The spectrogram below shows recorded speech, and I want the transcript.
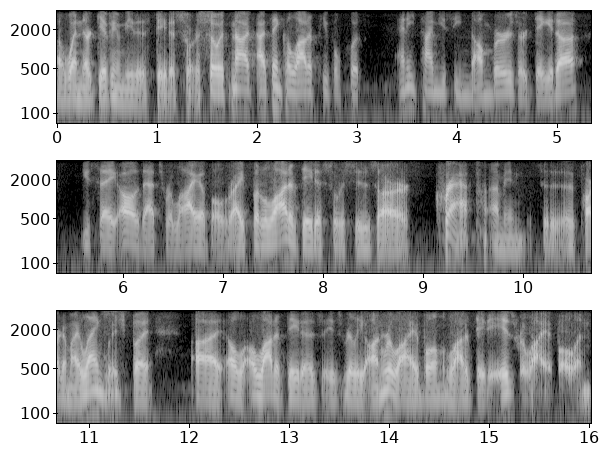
uh, when they're giving me this data source. So it's not, I think a lot of people put, anytime you see numbers or data, you say, oh, that's reliable, right? But a lot of data sources are crap. I mean, it's a, a part of my language, but uh, a, a, lot of data is, is, really unreliable, and a lot of data is reliable. And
